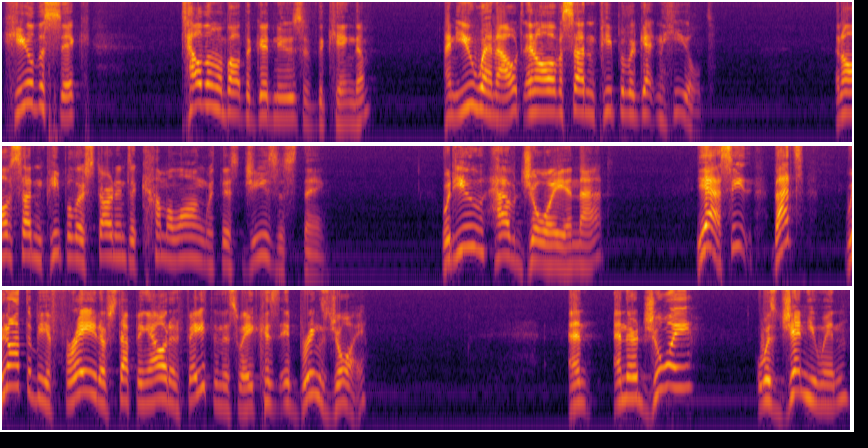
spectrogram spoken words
heal the sick, tell them about the good news of the kingdom," and you went out and all of a sudden people are getting healed. And all of a sudden people are starting to come along with this Jesus thing. Would you have joy in that? Yeah, see, that's we don't have to be afraid of stepping out in faith in this way because it brings joy. And, and their joy was genuine,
